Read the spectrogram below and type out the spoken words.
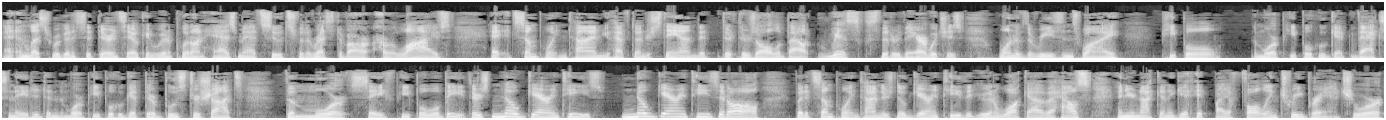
unless we're going to sit there and say, okay, we're going to put on hazmat suits for the rest of our, our lives. At, at some point in time, you have to understand that there, there's all about risks that are there, which is one of the reasons why people the more people who get vaccinated and the more people who get their booster shots, the more safe people will be. There's no guarantees, no guarantees at all. But at some point in time, there's no guarantee that you're going to walk out of the house and you're not going to get hit by a falling tree branch or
